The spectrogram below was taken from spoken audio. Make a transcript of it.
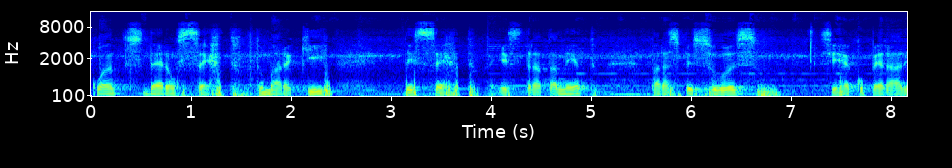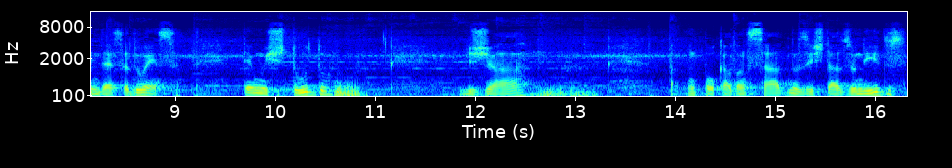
quantos deram certo. Tomara que dê certo esse tratamento para as pessoas se recuperarem dessa doença. Tem um estudo já um pouco avançado nos Estados Unidos,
